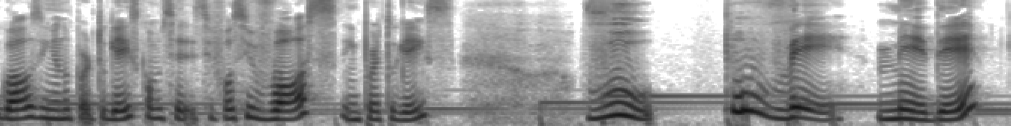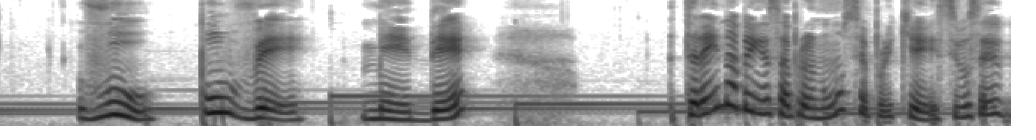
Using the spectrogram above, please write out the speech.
igualzinho no português, como se, se fosse vós em português. Vous pouvez m'aider. Vous pouvez m'aider treina bem essa pronúncia, porque se você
